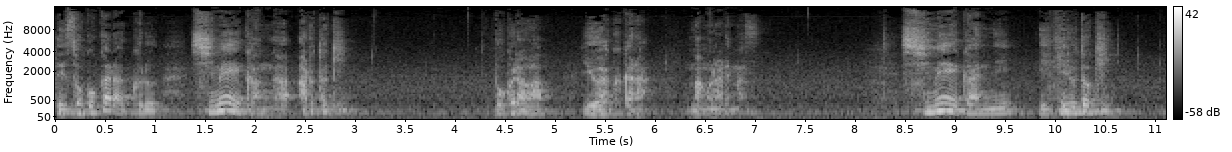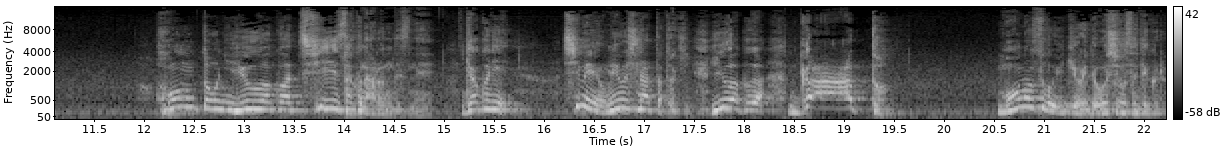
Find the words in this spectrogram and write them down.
てそこから来る使命感がある時僕らは誘惑から守られます。使命感に生きる時本当に誘惑は小さくなるんですね。逆に使命を見失った時誘惑がガーッとものすごい勢いで押し寄せてくる。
